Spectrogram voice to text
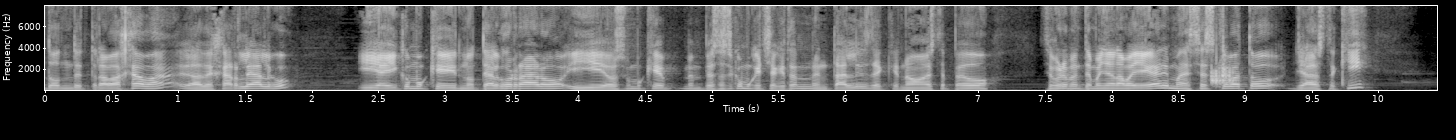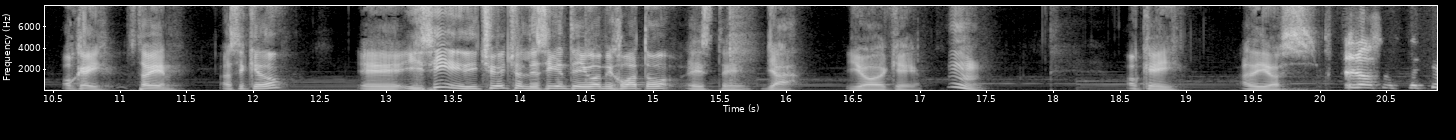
donde trabajaba, a dejarle algo. Y ahí como que noté algo raro y yo como que me empezó a hacer como que chaquetas mentales de que no, este pedo seguramente mañana va a llegar y me decía, es que vato, ya hasta aquí. Ok, está bien. Así quedó. Eh, y sí, dicho y hecho, el día siguiente llegó a mi hijo vato, este, ya. Y yo de que, hmm, ok, adiós. Lo sospeché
